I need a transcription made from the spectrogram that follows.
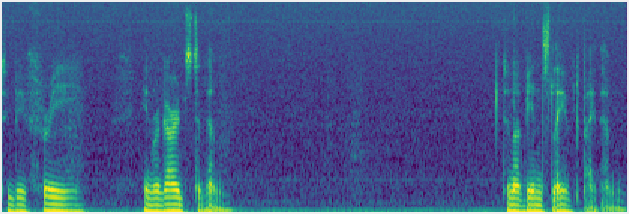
to be free in regards to them, to not be enslaved by them,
